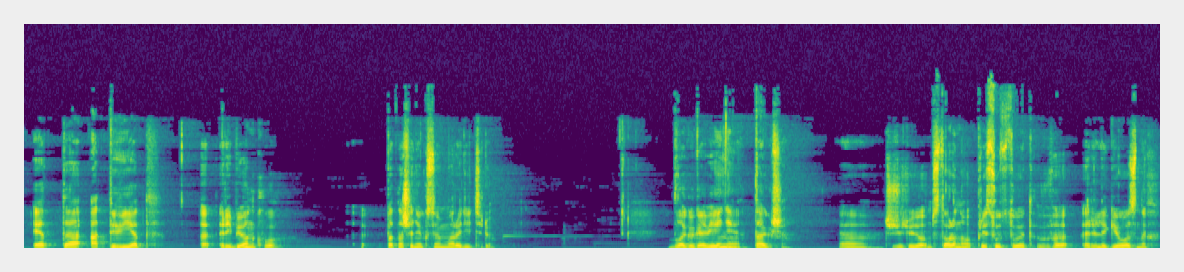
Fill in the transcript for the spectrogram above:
– это ответ э, ребенку по отношению к своему родителю. Благоговение также, э, чуть-чуть уйдем в сторону, присутствует в религиозных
